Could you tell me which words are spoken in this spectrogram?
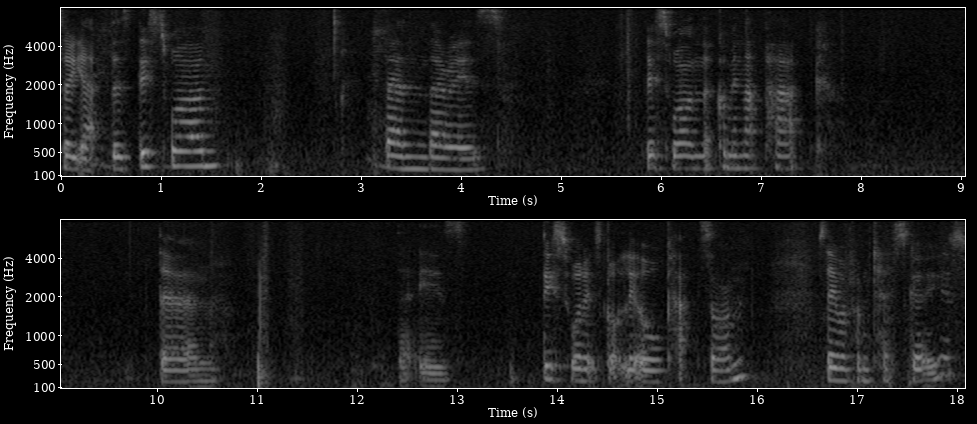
So yeah, there's this one. Then there is this one that come in that pack. Then there is this one it's got little cats on. So they were from Tesco's.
